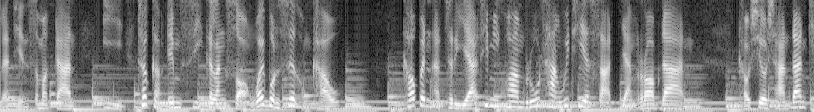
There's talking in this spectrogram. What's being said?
และเขียนสมการ E เท่ากับ mc กำลังสองไว้บนเสื้อของเขา เขาเป็นอัจฉริยะที่มีความรู้ทางวิทยาศาสตร์อย่างรอบด้าน เขาเชี่ยวชาญด้านเค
